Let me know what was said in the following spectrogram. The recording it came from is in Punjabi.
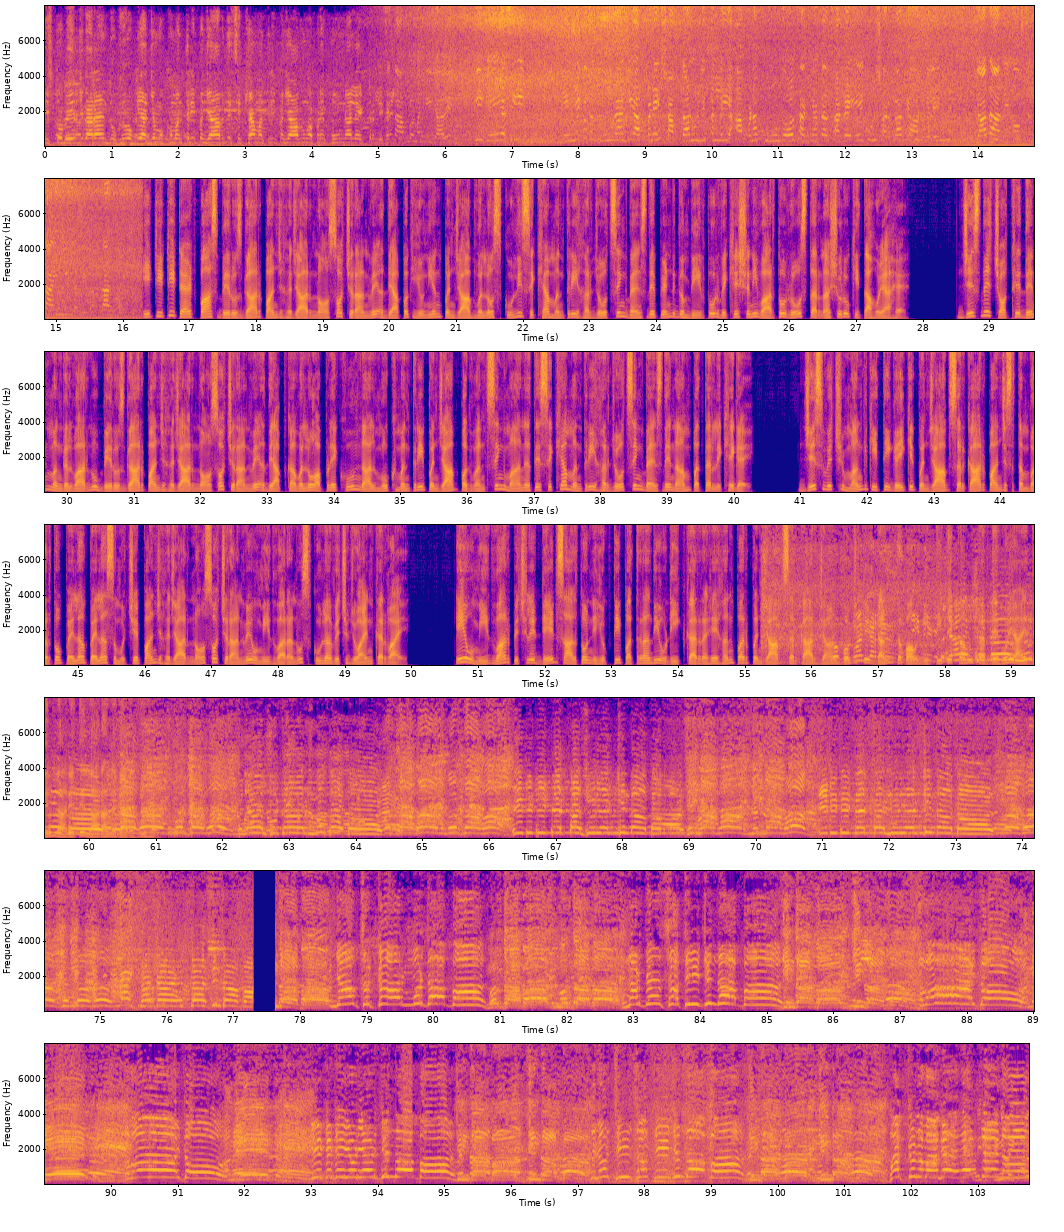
ਇਸ ਤੋਂ ਬੇਰੁਜ਼ਗਾਰਾਂ ਨੇ ਦੁਖੀ ਹੋ ਕੇ ਅੱਜ ਮੁੱਖ ਮੰਤਰੀ ਪੰਜਾਬ ਤੇ ਸਿੱਖਿਆ ਮੰਤਰੀ ਪੰਜਾਬ ਨੂੰ ਆਪਣੇ ਖੂਨ ਨਾਲ ਲੈਟਰ ਲਿਖਣੇ ਚੇਤਾਵਨੀ ਮੰਨੀ ਜਾਵੇ ਕਿ ਜੇ ਅਸੀਂ ਇੰਨੇ ਕੁ ਮਜਬੂਰ ਹਾਂ ਕਿ ਆਪਣੇ ਸ਼ਬਦਾਂ ਨੂੰ ਲਿਖਣ ਲਈ ਆਪਣਾ ਖੂਨ ਡੋਲ ਸਕਦੇ ਹਾਂ ਤਾਂ ਸਾਡੇ ਇਹ ਗੁਣ ਸੜਕਾਂ ਤੇ ਆਉਣ ਵੇਲੇ ਜਦ ਆਵੇਗਾ ਉਸ ਟਾਈਮ ਨਹੀਂ ਲੱਗੇਗਾ। ਧੰਨਵਾਦ। ਈਟੀਟੀ ਟੈਟ ਪਾਸ ਬੇਰੁਜ਼ਗਾਰ 5994 ਅਧਿਆਪਕ ਯੂਨੀਅਨ ਪੰਜਾਬ ਵੱਲੋਂ ਸਕੂਲੀ ਸਿੱਖਿਆ ਮੰਤਰੀ ਹਰਜੋਤ ਸਿੰਘ ਬੈਂਸ ਦੇ ਪਿੰਡ ਗੰਭੀਰਪੁਰ ਵਿਖੇ ਸ਼ਨੀਵਾਰ ਤੋਂ ਰੋਜ਼ ਧਰਨਾ ਸ਼ੁਰੂ ਕੀਤਾ ਹੋਇਆ ਹੈ। ਜਿਸ ਦੇ ਚੌਥੇ ਦਿਨ ਮੰਗਲਵਾਰ ਨੂੰ ਬੇਰੁਜ਼ਗਾਰ 5994 ਅਧਿਆਪਕਾਂ ਵੱਲੋਂ ਆਪਣੇ ਖੂਨ ਨਾਲ ਮੁੱਖ ਮੰਤਰੀ ਪੰਜਾਬ ਭਗਵੰਤ ਸਿੰਘ ਮਾਨ ਅਤੇ ਸਿੱਖਿਆ ਮੰਤਰੀ ਹਰਜੋਤ ਸਿੰਘ ਬੈਂਸ ਦੇ ਨਾਮ ਪੱਤਰ ਲਿਖੇ ਗਏ। ਜਿਸ ਵਿੱਚ ਮੰਗ ਕੀਤੀ ਗਈ ਕਿ ਪੰਜਾਬ ਸਰਕਾਰ 5 ਸਤੰਬਰ ਤੋਂ ਪਹਿਲਾਂ ਪਹਿਲਾਂ ਸਮੁੱਚੇ 5994 ਉਮੀਦਵਾਰਾਂ ਨੂੰ ਸਕੂਲਾਂ ਵਿੱਚ ਜੁਆਇਨ ਕਰਵਾਏ। ਇਹ ਉਮੀਦਵਾਰ ਪਿਛਲੇ ਡੇਢ ਸਾਲ ਤੋਂ ਨਿਯੁਕਤੀ ਪੱਤਰਾਂ ਦੀ ਉਡੀਕ ਕਰ ਰਹੇ ਹਨ ਪਰ ਪੰਜਾਬ ਸਰਕਾਰ ਜਾਣ ਬੁੱਝ ਕੇ ਡੰਗ ਟਪਾਉ ਨੀਤੀ ਤੇ ਕੰਮ ਕਰਦੇ ਹੋਏ ਆਏ ਦਿਨ ਲਾਰੇ ਤੇ ਲਾਰਾ ਲਗਾ ਰਹੀ ਹੈ। ਪੰਜਾਬ ਸਰਕਾਰ ਮੁਰਦਾਬਾਦ। ਮੁਰਦਾਬਾਦ ਮੁਰਦਾਬਾਦ। ਈਡੀਟੀ ਟੈਟ ਪਾਸ ਯੂਨੀਅਨ ਜਿੰਦਾਬਾਦ। ਜਿੰਦਾਬਾਦ ਜਿੰਦਾਬਾਦ। ਈਡੀਟੀ ਟੈਟ ਪਾਸ ਯੂਨੀਅਨ ਜਿੰਦਾਬਾਦ। ਜਿੰਦਾਬਾਦ ਜਿੰਦਾਬਾਦ। ਹੱਕ ਲਵਾਂਗੇ ਏਕੇ ਨਾਲ।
